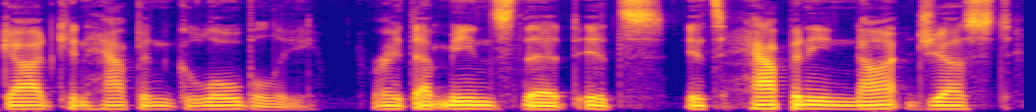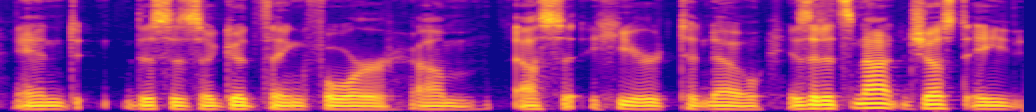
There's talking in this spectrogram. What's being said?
God can happen globally right that means that it's it's happening not just and this is a good thing for um, us here to know is that it's not just a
